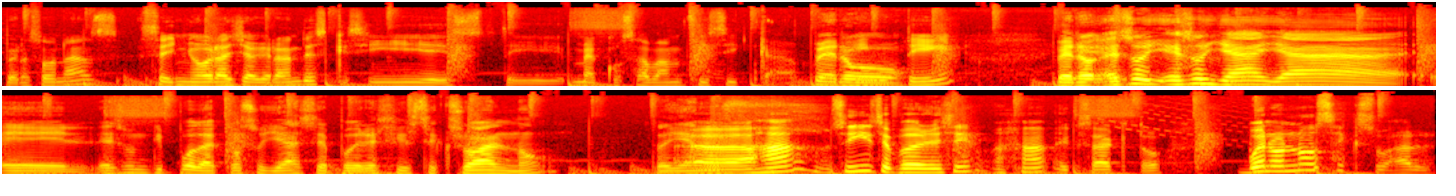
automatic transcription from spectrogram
personas, señoras ya grandes que sí, este, me acosaban físicamente. Pero- Pero Eh, eso, eso ya, ya, eh, es un tipo de acoso ya se podría decir sexual, ¿no? No es- Ajá, sí, se puede decir. Ajá, exacto. Bueno, no sexual.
